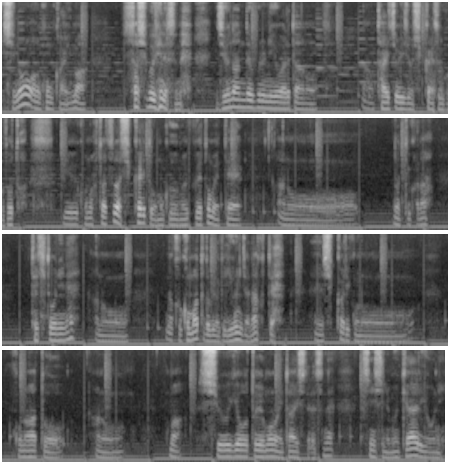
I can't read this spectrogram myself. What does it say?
医師の今回まあ久しぶりにですね。十何年ぶりに言われたあの体調維持をしっかりすることと。いうこの2つはしっかりと重く受け止めてあの何て言うかな。適当にねあのなんか困った時だけ言うんじゃなくて、えー、しっかりこのこの後あのまあ就業というものに対してですね真摯に向き合えるように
